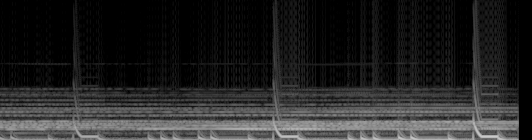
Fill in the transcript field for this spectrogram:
Thank you.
